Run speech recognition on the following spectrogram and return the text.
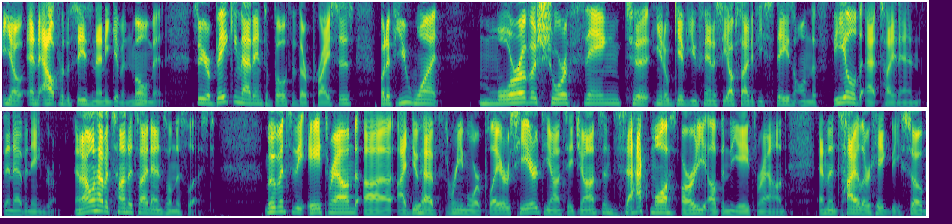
you know, and out for the season any given moment. So you're baking that into both of their prices. But if you want more of a sure thing to you know give you fantasy upside if he stays on the field at tight end than Evan Engram. And I don't have a ton of tight ends on this list. Moving to the eighth round, uh, I do have three more players here: Diontae Johnson, Zach Moss already up in the eighth round, and then Tyler Higbee. So.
